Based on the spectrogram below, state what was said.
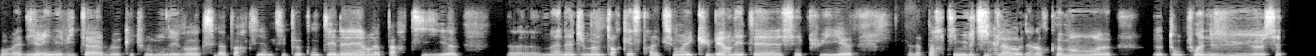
on va dire, inévitable que tout le monde évoque, c'est la partie un petit peu container, la partie management, orchestration et Kubernetes, et puis la partie multi-cloud. Alors comment, de ton point de vue, cette,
